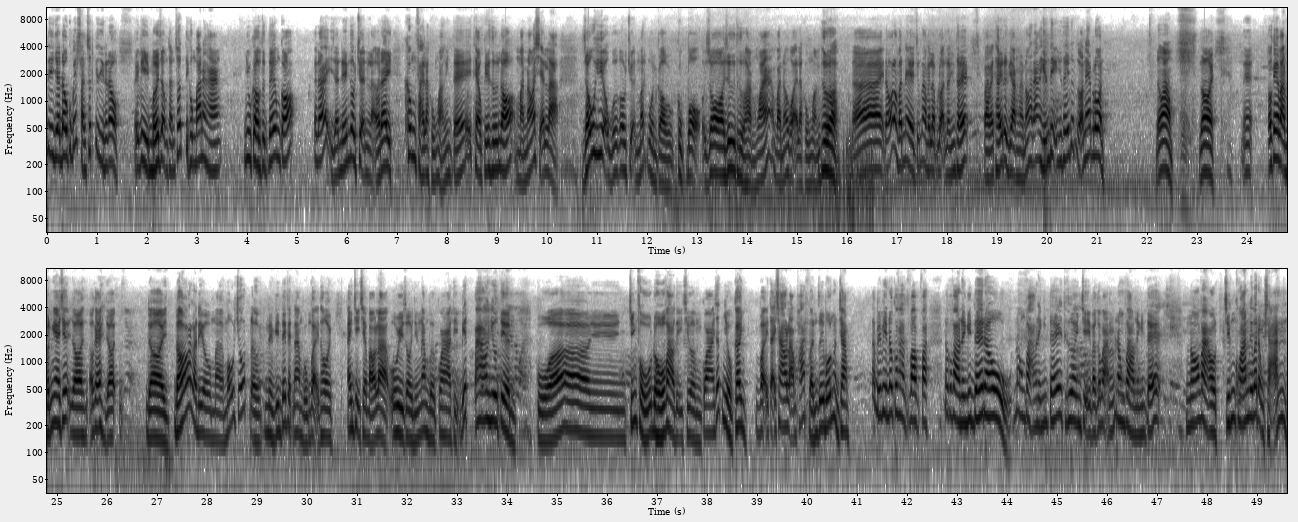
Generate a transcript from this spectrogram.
Bây giờ đâu có biết sản xuất cái gì nữa đâu. Bởi vì mới rộng sản xuất thì không bán được hàng. Nhu cầu thực tế không có đấy, dẫn đến câu chuyện là ở đây không phải là khủng hoảng kinh tế theo cái hướng đó, mà nó sẽ là dấu hiệu của câu chuyện mất nguồn cầu cục bộ do dư thừa hàng hóa và nó gọi là khủng hoảng thừa. Đấy, đó là vấn đề chúng ta phải lập luận là như thế. Và phải thấy được rằng là nó đang hiển thị như thế rất rõ nét luôn. Đúng không? Rồi ok, bạn vẫn nghe chứ? Rồi, ok, rồi. Rồi, đó là điều mà mấu chốt ở nền kinh tế Việt Nam cũng vậy thôi. Anh chị sẽ bảo là, ui, rồi những năm vừa qua thì biết bao nhiêu tiền của ờ, chính phủ đổ vào thị trường qua rất nhiều kênh. Vậy tại sao lạm phát vẫn dưới 4% bởi vì nó có vào, vào, vào nó có vào nền kinh tế đâu. Nó không vào nền kinh tế thưa anh chị và các bạn nó không vào nền kinh tế. Nó vào chứng khoán với bất động sản.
